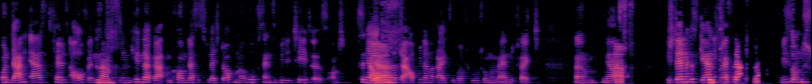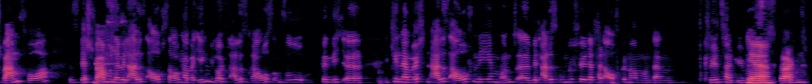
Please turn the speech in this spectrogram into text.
und dann erst fällt es auf, wenn es in den Kindergarten kommt, dass es vielleicht doch eine Hochsensibilität ist. Und es sind ja, ja. Auch, ja auch wieder eine Reizüberflutung im Endeffekt. Ähm, ja. ja. Ich stelle mir das gerne, ich weiß nicht, wie so ein Schwamm vor. Das ist der Schwamm und der will alles aufsaugen, aber irgendwie läuft alles raus. Und so finde ich, äh, die Kinder möchten alles aufnehmen und äh, wird alles ungefiltert halt aufgenommen und dann quillt es halt über, ja. sozusagen.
